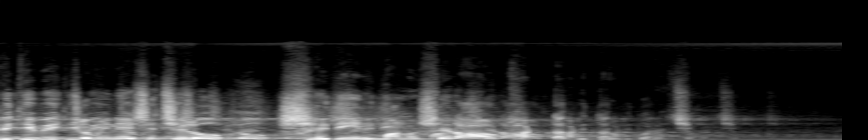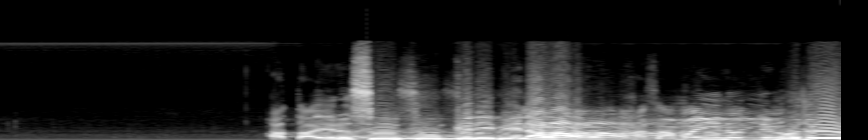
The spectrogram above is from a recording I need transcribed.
পৃথিবীর জমিনে এসেছিল সেদিন মানুষেরাও ঠাট্টা বিদ্রুপ করেছিল আতায় রসুল গরিবে নাওয়া খাজা মাইনুদ্দিন হুজুর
